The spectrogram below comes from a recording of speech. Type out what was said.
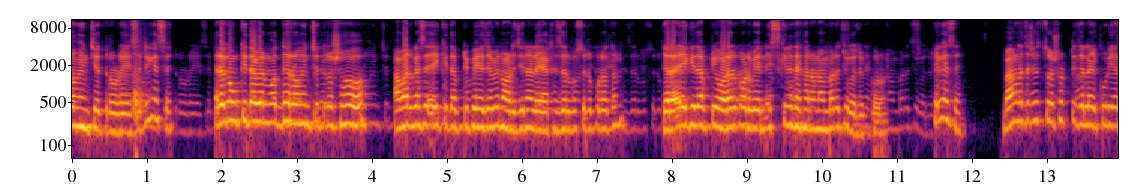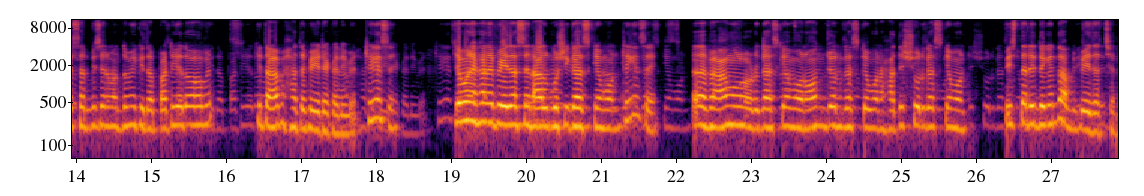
রঙিন চিত্র রয়েছে, ঠিক আছে? এরকম কিতাবের মধ্যে রঙিন চিত্র সহ আমার কাছে এই কিতাবটি পেয়ে যাবেন অরিজিনাল এক হাজার বছরের পুরাতন। যারা এই কিতাবটি অর্ডার করবেন স্ক্রিনে দেখানো নাম্বারে যোগাযোগ করুন। ঠিক আছে? বাংলাদেশের চৌষট্টি জেলায় কুরিয়ার সার্ভিসের মাধ্যমে কিতাব পাঠিয়ে দেওয়া হবে। কিতাব হাতে পেয়ে টাকা দিবেন। ঠিক আছে? যেমন এখানে পেয়ে যাচ্ছেন আলকুশি গাছ কেমন? ঠিক আছে? আঙুর গাছ কেমন? অঞ্জন গাছ কেমন? হাতিসুর গাছ কেমন? বিস্তারিত কিন্তু আপনি পেয়ে যাচ্ছেন।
